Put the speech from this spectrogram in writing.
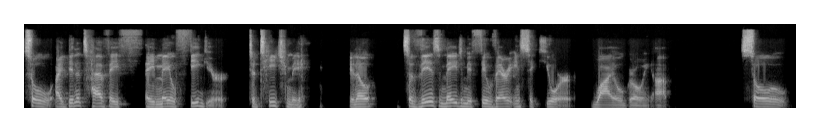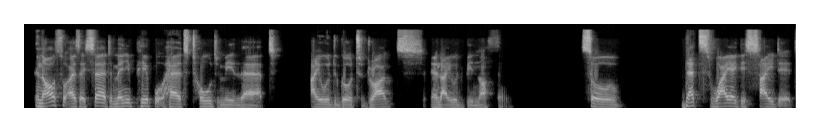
So I didn't have a a male figure to teach me, you know, so this made me feel very insecure while growing up. So, and also, as I said, many people had told me that I would go to drugs and I would be nothing. So that's why I decided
